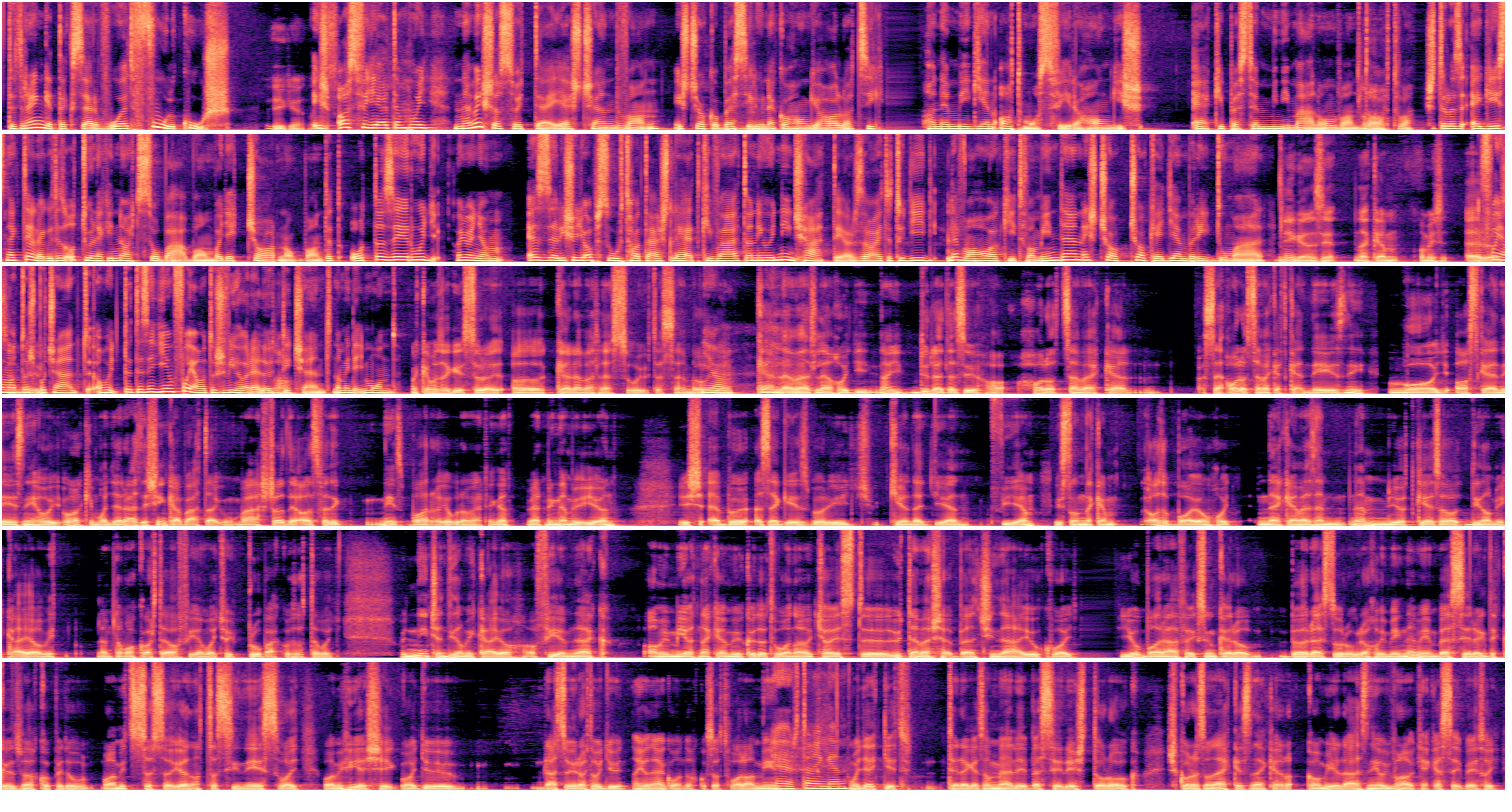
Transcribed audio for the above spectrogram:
Tehát rengetegszer volt full kus. Igen. És az... azt figyeltem, hogy nem is az, hogy teljes csend van, és csak a beszélőnek a hangja hallatszik, hanem még ilyen atmoszféra hang is elképesztően minimálon van Aha. tartva. És ettől az egésznek tényleg, tehát ott ülnek egy nagy szobában, vagy egy csarnokban. Tehát ott azért úgy, hogy mondjam, ezzel is egy abszurd hatást lehet kiváltani, hogy nincs háttérzaj, tehát hogy így le van halkítva minden, és csak, csak egy ember így dumál. Igen, ez nekem, ami erről Folyamatos, szemben... bocsánat, hogy, tehát ez egy ilyen folyamatos vihar előtti Na. csend. Na mindegy, mond. Nekem az egészről a kellemetlen szó jut eszembe. Ja. Ugye? Kellemetlen, hogy így nagy düledező halott szemekkel halott szemeket kell nézni, vagy azt kell nézni, hogy valaki magyaráz, és inkább átágunk másra, de az pedig néz balra, jobbra, mert még nem, mert még nem ő jön, és ebből az egészből így kijön egy ilyen film. Viszont nekem az a bajom, hogy nekem ez nem, nem jött ki ez a dinamikája, amit nem tudom, akart-e a film, vagy hogy próbálkozott-e, vagy hogy nincsen dinamikája a filmnek, ami miatt nekem működött volna. Hogyha ezt ütemesebben csináljuk, vagy jobban ráfekszünk erre a bőrrez dologra, hogy még nem én beszélek, de közben akkor például valamit szöszöljön ott a színész, vagy valami hülyeség, vagy látszódjon rajta, hogy ő nagyon elgondolkozott valami. Értem, igen. Vagy egy-két tényleg ez a mellébeszélés dolog, és akkor azon elkezdenek el kamillázni, hogy valakinek eszébe jut, hogy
